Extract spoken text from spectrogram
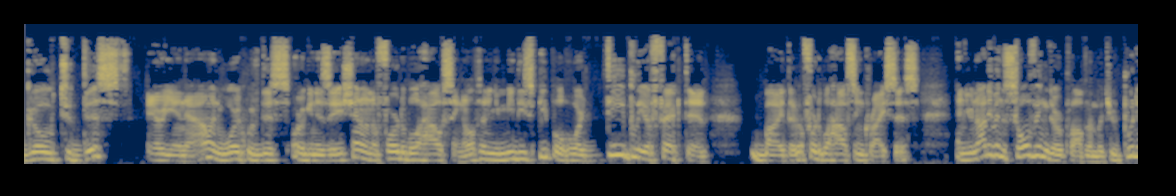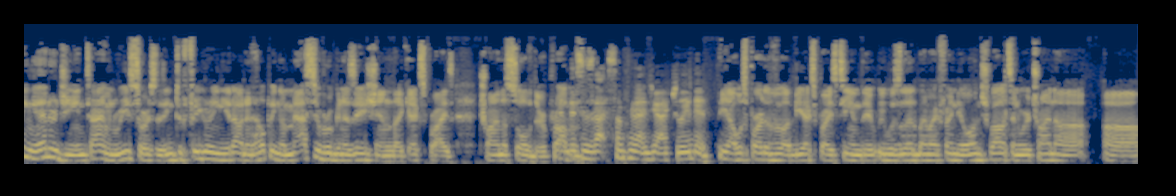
go to this area now and work with this organization on affordable housing all of a sudden you meet these people who are deeply affected by the affordable housing crisis and you're not even solving their problem but you're putting energy and time and resources into figuring it out and helping a massive organization like x prize trying to solve their And problem this is that something that you actually did. yeah, I was part of uh, the X Prize team. It it was led by my friend Johan Schwartz, and we are trying to uh,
